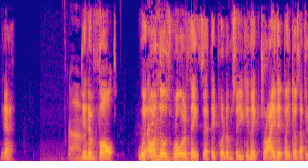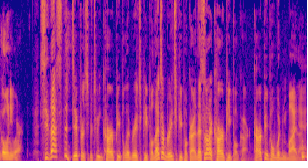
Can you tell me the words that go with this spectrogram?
Yeah, Um, in a vault. With, on those roller things that they put them so you can like drive it, but it doesn't have to go anywhere. See, that's the difference between car people and rich people. That's a rich people car. That's not a car people car. Car people wouldn't buy that.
